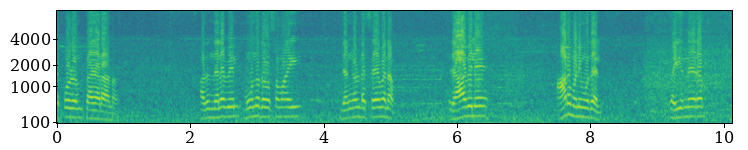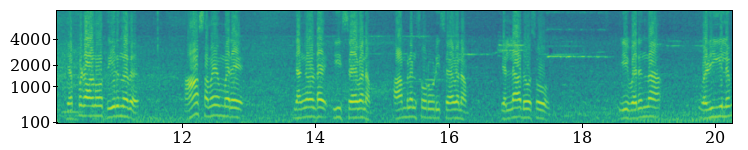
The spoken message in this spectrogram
എപ്പോഴും തയ്യാറാണ്. അത് നിലവിൽ മൂന്ന് ദിവസമായി ഞങ്ങളുടെ സേവനം രാവിലെ ആറ് മണി മുതൽ വൈകുന്നേരം എപ്പോഴാണോ തീരുന്നത് ആ സമയം വരെ ഞങ്ങളുടെ ഈ സേവനം ആംബുലൻസോടുകൂടി സേവനം എല്ലാ ദിവസവും ഈ വരുന്ന വഴിയിലും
